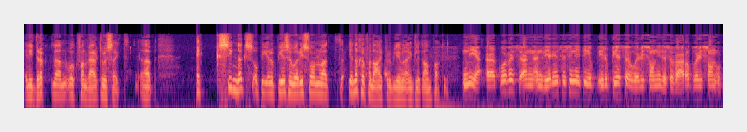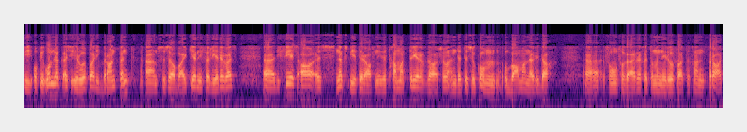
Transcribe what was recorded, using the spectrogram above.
en die druk dan ook van werkloosheid. Uh sien niks op die Europese horison wat enige van daai probleme eintlik aanpak nie. Nee, uh Kobus in in weer eens is nie net die Europese horison nie, dis 'n wêreldhorison op die op die oomblik is Europa die brandpunt, um soos al baie keer in die verlede was. Uh die FSA is niks beter af nie. Dit gaan maar treurig daarso en dit is hoekom Obama nou die dag uh vir hom verwerdig het om in Europa te gaan praat.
